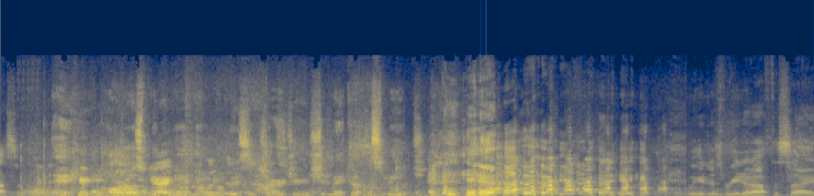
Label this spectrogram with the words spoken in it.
That is awesome. Hey, all those people don't know nobody's in charge here. You should make up a speech. yeah, We could just read it off the sign.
